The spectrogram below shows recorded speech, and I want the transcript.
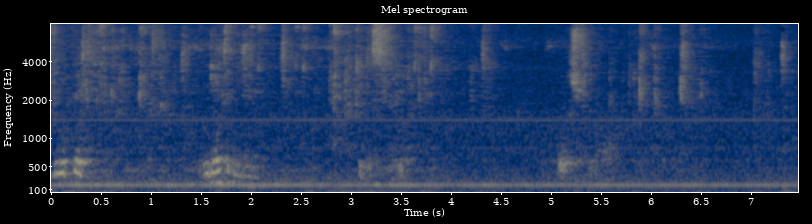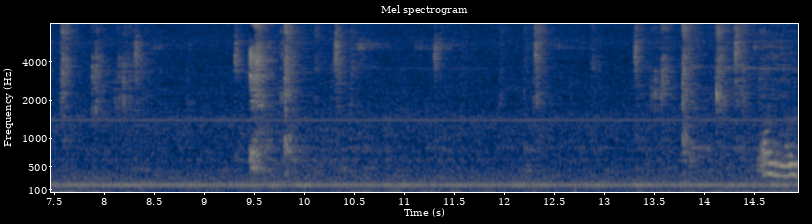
Вы опять вряд ли мне это смотреть. Очень мало. Ой-ой.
